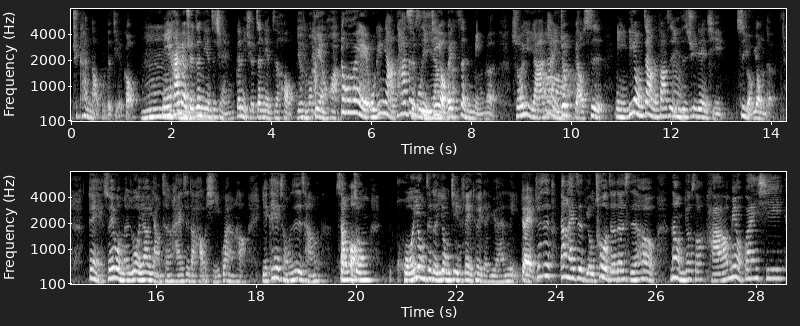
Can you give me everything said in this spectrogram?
去看脑部的结构。嗯，你还没有学正念之前，跟你学正念之后有什么变化？对，我跟你讲，它这个是已经有被证明了。所以啊，那也就表示你利用这样的方式一直去练习是有用的。对，所以我们如果要养成孩子的好习惯哈，也可以从日常当中活用这个用进废退的原理。对，就是当孩子有挫折的时候。那我们就说好，没有关系，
